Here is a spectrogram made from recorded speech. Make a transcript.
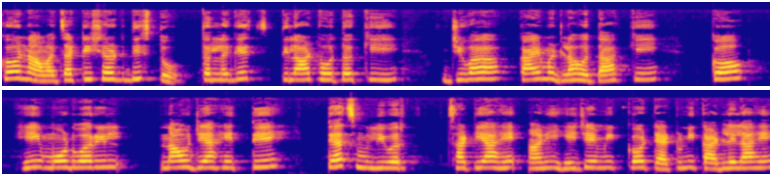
क नावाचा टी शर्ट दिसतो. तर लगेच तिला आठवतं की जीवा काय म्हटला होता की क हे मोडवरील नाव जे आहे ते त्याच मुलीवर साठी आहे आणि हे जे मी क टॅटूनी काढलेलं आहे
